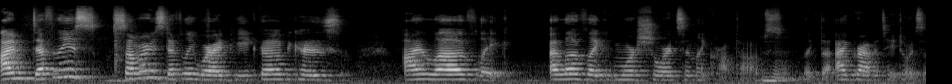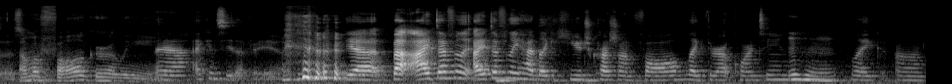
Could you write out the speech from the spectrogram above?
I'm definitely summer is definitely where I peak though because I love like I love like more shorts and like crop tops. Mhm. Like the I gravitate towards those. I'm more. a fall girly. Yeah, I can see that for you. yeah, but I definitely I definitely had like a huge crush on fall like throughout quarantine. Mm-hmm. Like um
